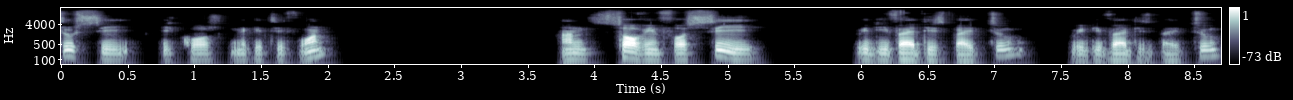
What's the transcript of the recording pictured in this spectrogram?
2c equals negative 1. And solving for c, we divide this by 2. We divide this by 2.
